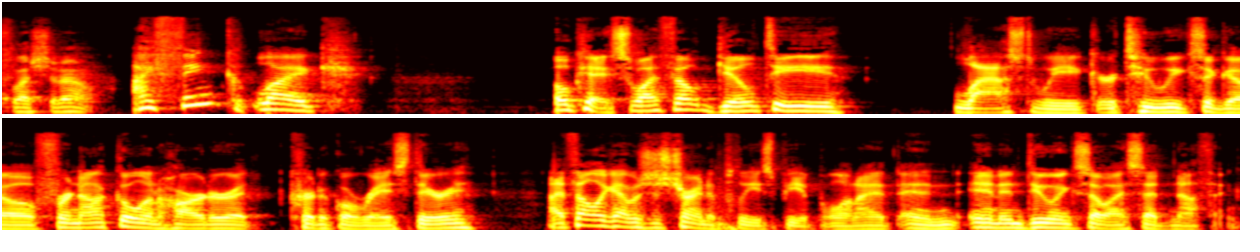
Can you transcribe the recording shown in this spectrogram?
Flesh it out. I think like okay, so I felt guilty last week or two weeks ago for not going harder at critical race theory. I felt like I was just trying to please people, and I and and in doing so, I said nothing.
